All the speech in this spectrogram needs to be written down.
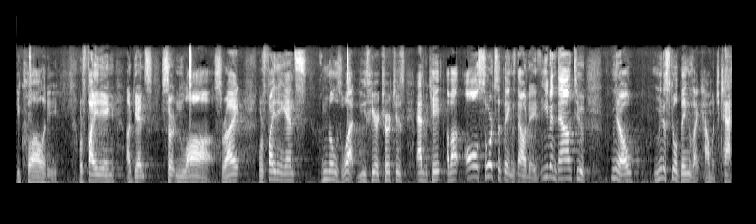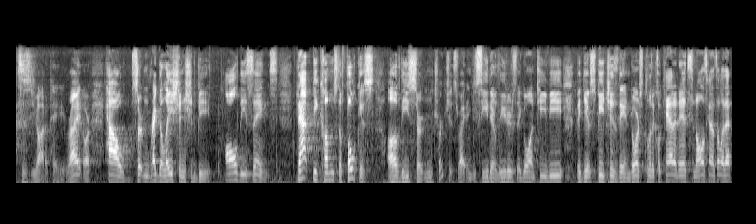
equality. We're fighting against certain laws, right? We're fighting against who knows what. You hear churches advocate about all sorts of things nowadays, even down to, you know, minuscule things like how much taxes you ought to pay, right? Or how certain regulations should be. All these things. That becomes the focus of these certain churches, right? And you see their leaders, they go on TV, they give speeches, they endorse political candidates, and all this kind of stuff like that.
